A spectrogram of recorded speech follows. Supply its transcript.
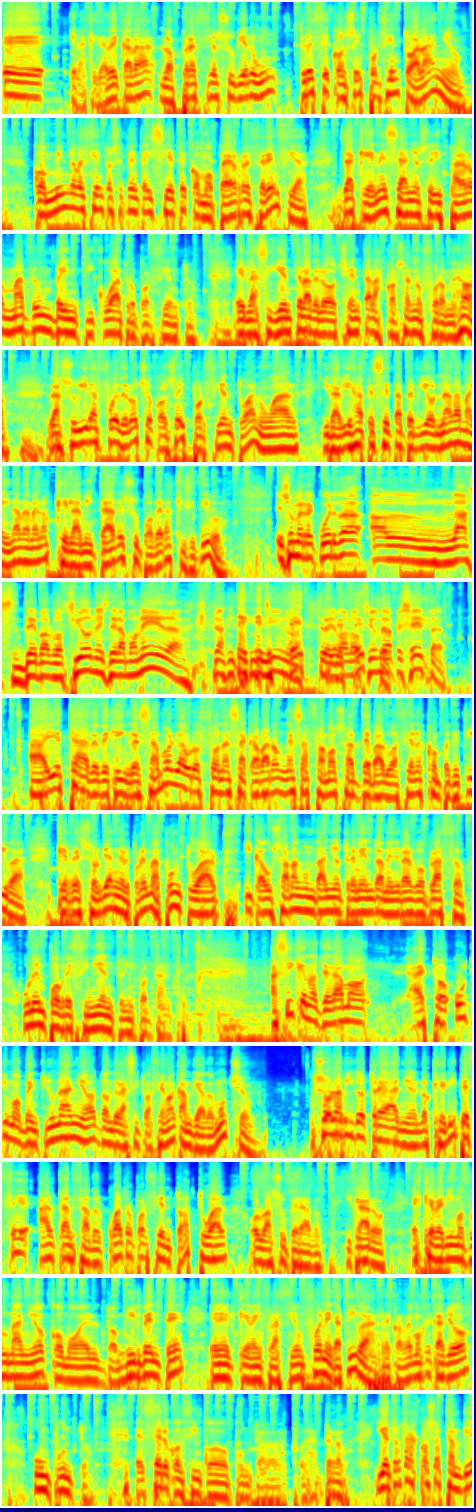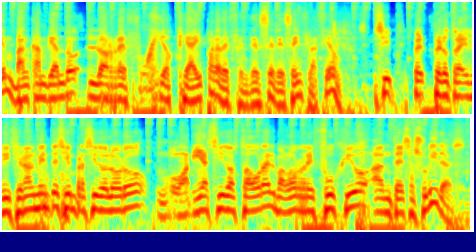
Eh, en aquella década los precios subieron un 13,6% al año, con 1977 como peor referencia, ya que en ese año se dispararon más de un 24%. En la siguiente, la de los 80, las cosas no fueron mejor. La subida fue del 8,6% anual y la vieja peseta perdió nada más y nada menos que la mitad de su poder adquisitivo. Eso me recuerda a las devaluaciones de la moneda, que eran continuas, devaluación de la peseta. Ahí está, desde que ingresamos en la eurozona se acabaron esas famosas devaluaciones competitivas que resolvían el problema puntual y causaban un daño tremendo a medio y largo plazo, un empobrecimiento importante. Así que nos llegamos a estos últimos 21 años donde la situación ha cambiado mucho. Solo ha habido tres años en los que el IPC ha alcanzado el 4% actual o lo ha superado. Y claro, es que venimos de un año como el 2020 en el que la inflación fue negativa. Recordemos que cayó un punto, 0,5 eh, puntos, perdón. Y entre otras cosas también van cambiando los refugios que hay para defenderse de esa inflación. Sí, pero, pero tradicionalmente siempre ha sido el oro, o había sido hasta ahora el valor refugio ante esas subidas.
